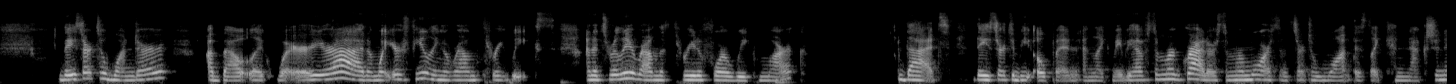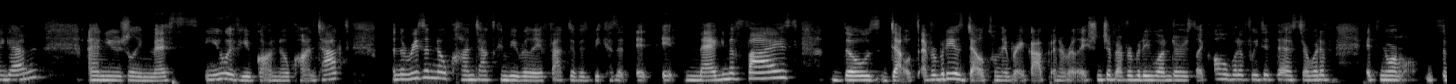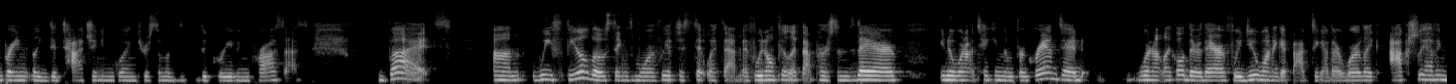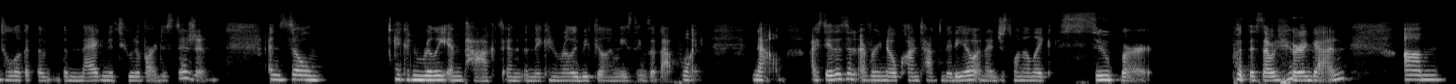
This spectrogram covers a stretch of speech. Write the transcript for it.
they start to wonder about like where you're at and what you're feeling around three weeks. And it's really around the three to four week mark that they start to be open and like maybe have some regret or some remorse and start to want this like connection again and usually miss you if you've gone no contact. And the reason no contact can be really effective is because it, it, it magnifies those doubts. Everybody has doubts when they break up in a relationship. Everybody wonders like oh what if we did this? or what if it's normal. It's the brain like detaching and going through some of the, the grieving process. But um, we feel those things more if we have to sit with them. If we don't feel like that person's there you know we're not taking them for granted we're not like oh they're there if we do want to get back together. We're like actually having to look at the the magnitude of our decision. And so it can really impact and, and they can really be feeling these things at that point. Now i say this in every no contact video and i just want to like super put this out here again. Um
